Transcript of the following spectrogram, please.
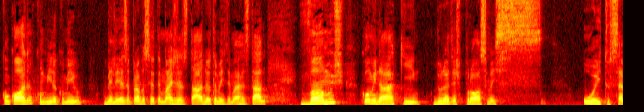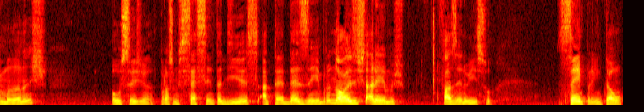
Concorda? Combina comigo? Beleza? Para você ter mais resultado, eu também ter mais resultado. Vamos combinar que durante as próximas oito semanas, ou seja, próximos 60 dias, até dezembro, nós estaremos fazendo isso sempre. Então,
